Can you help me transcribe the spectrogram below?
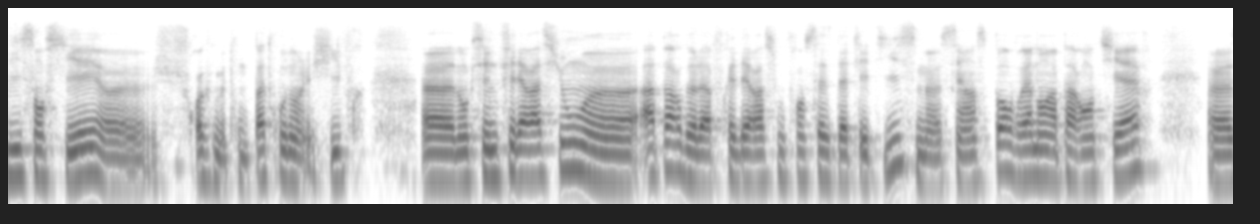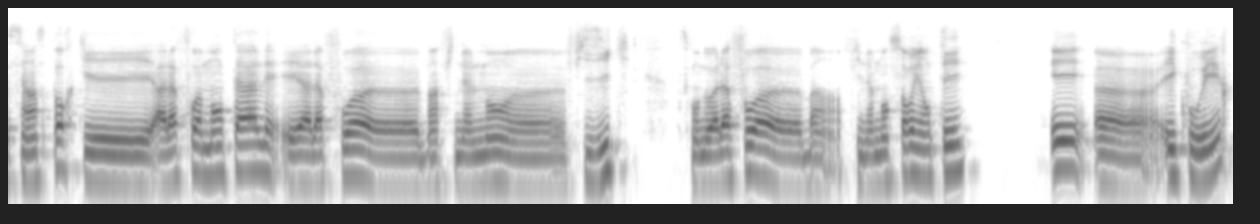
licenciés. Euh, je crois que je me trompe pas trop dans les chiffres. Euh, donc, c'est une fédération à part de la Fédération française d'athlétisme. C'est un sport vraiment à part entière. c'est un sport qui est à la fois mental et à la fois ben, finalement physique. Parce qu'on doit à la fois ben, finalement s'orienter et, et courir.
